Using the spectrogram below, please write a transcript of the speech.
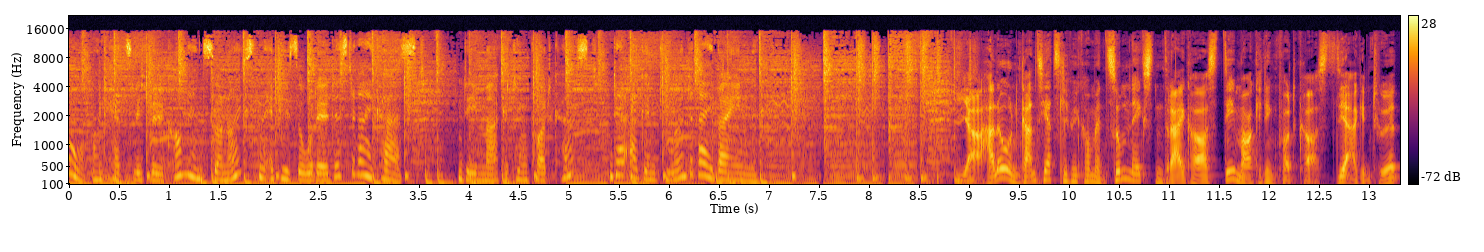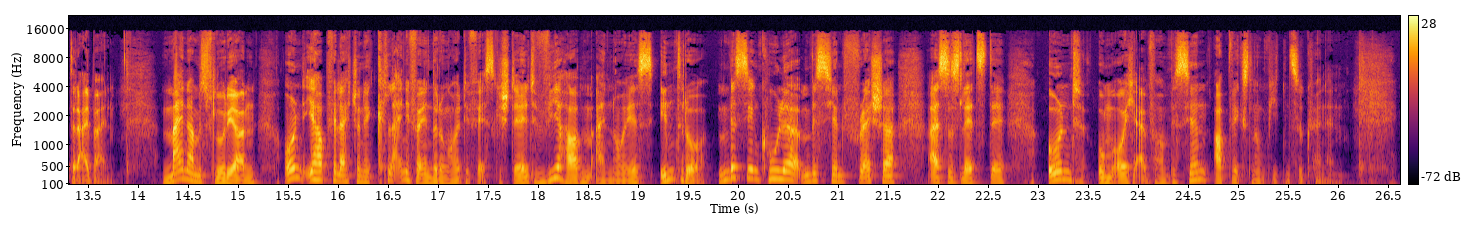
Hallo und herzlich willkommen zur neuesten Episode des Dreicast, dem Marketing-Podcast der Agentur Dreibein. Ja, hallo und ganz herzlich willkommen zum nächsten Dreicast, dem Marketing-Podcast der Agentur Dreibein. Mein Name ist Florian und ihr habt vielleicht schon eine kleine Veränderung heute festgestellt. Wir haben ein neues Intro. Ein bisschen cooler, ein bisschen fresher als das letzte und um euch einfach ein bisschen Abwechslung bieten zu können.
